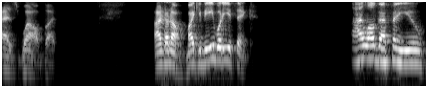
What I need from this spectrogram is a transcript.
as well. But I don't know, Mikey V. What do you think? I love FAU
